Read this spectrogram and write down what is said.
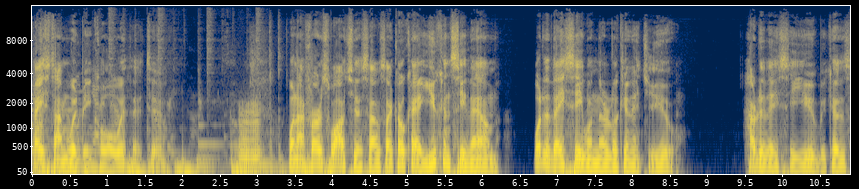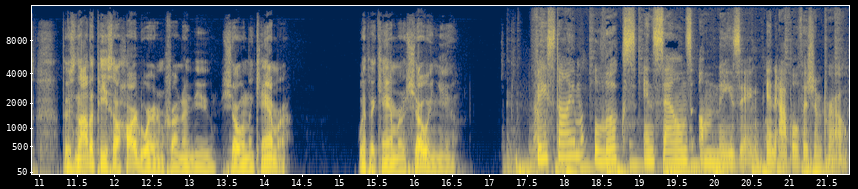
FaceTime would be cool with it too. hmm When I first watched this, I was like, okay, you can see them. What do they see when they're looking at you? How do they see you? Because there's not a piece of hardware in front of you showing the camera, with the camera showing you. FaceTime looks and sounds amazing in Apple Vision Pro.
